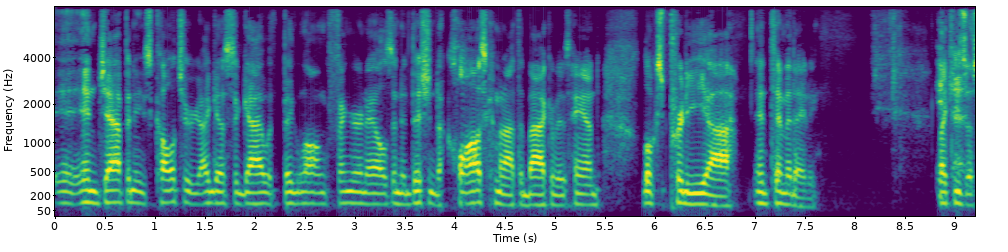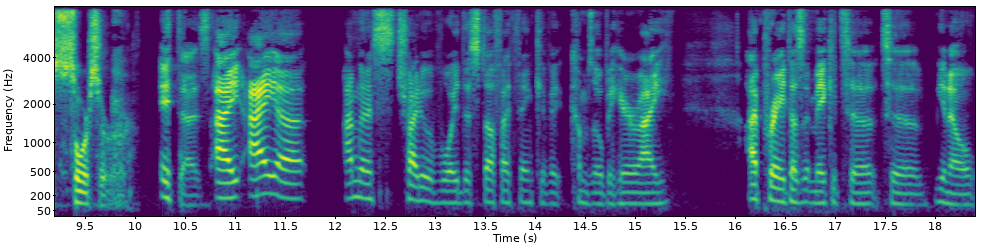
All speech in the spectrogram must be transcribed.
in, japanese culture i guess a guy with big long fingernails in addition to claws coming out the back of his hand looks pretty uh intimidating. It like he's a sorcerer It does. I I uh I'm gonna try to avoid this stuff. I think if it comes over here, I I pray it doesn't make it to to you know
